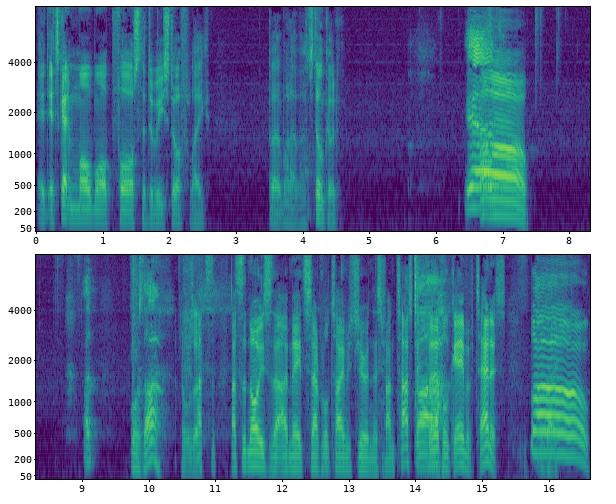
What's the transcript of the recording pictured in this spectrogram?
It, it's getting more and more forced, the WWE stuff. Like, but whatever, it's still good. Yeah. Oh, Uh, what was that? What was that? that's that's the noise that I made several times during this fantastic Ah. verbal game of tennis. Whoa!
